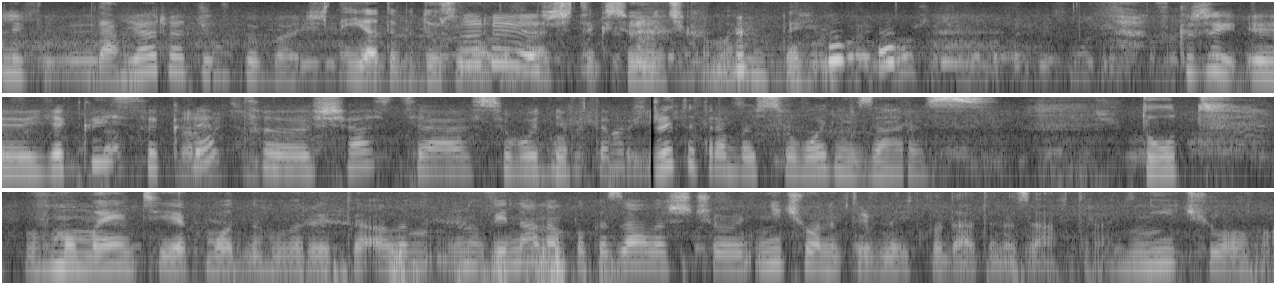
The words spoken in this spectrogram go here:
Лілі, Да. я рада тебе бачити. Я тебе дуже рада бачити, Ксюнечка. моя. Скажи, е, який секрет е, щастя сьогодні в тебе? Жити треба сьогодні, зараз, тут, в моменті, як модно говорити. Але ну, війна нам показала, що нічого не потрібно відкладати на завтра. Нічого.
